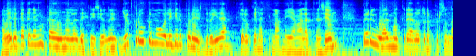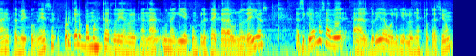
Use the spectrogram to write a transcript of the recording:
A ver, acá tenemos cada una de las descripciones. Yo creo que me voy a elegir por el druida, creo que es la que más me llama la atención. Pero igual me voy a crear otros personajes también con eso, porque los vamos a estar trayendo al canal, una guía completa de cada uno de ellos. Así que vamos a ver al druida, voy a elegirlo en esta ocasión.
